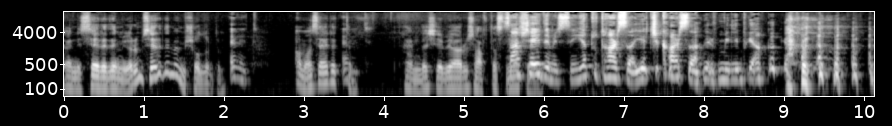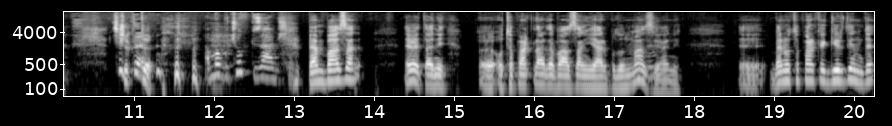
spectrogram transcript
hani seyredemiyorum. Seyredememiş olurdum. Evet. Ama seyrettim. Evet. Hem de Şebi Arus haftasında Sen seyrettim. şey demişsin ya tutarsa ya çıkarsa hani milli piyango. Çıktı. Çıktı. Ama bu çok güzel bir şey. Ben bazen evet hani e, otoparklarda bazen yer bulunmaz yani. E, ben otoparka girdiğimde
